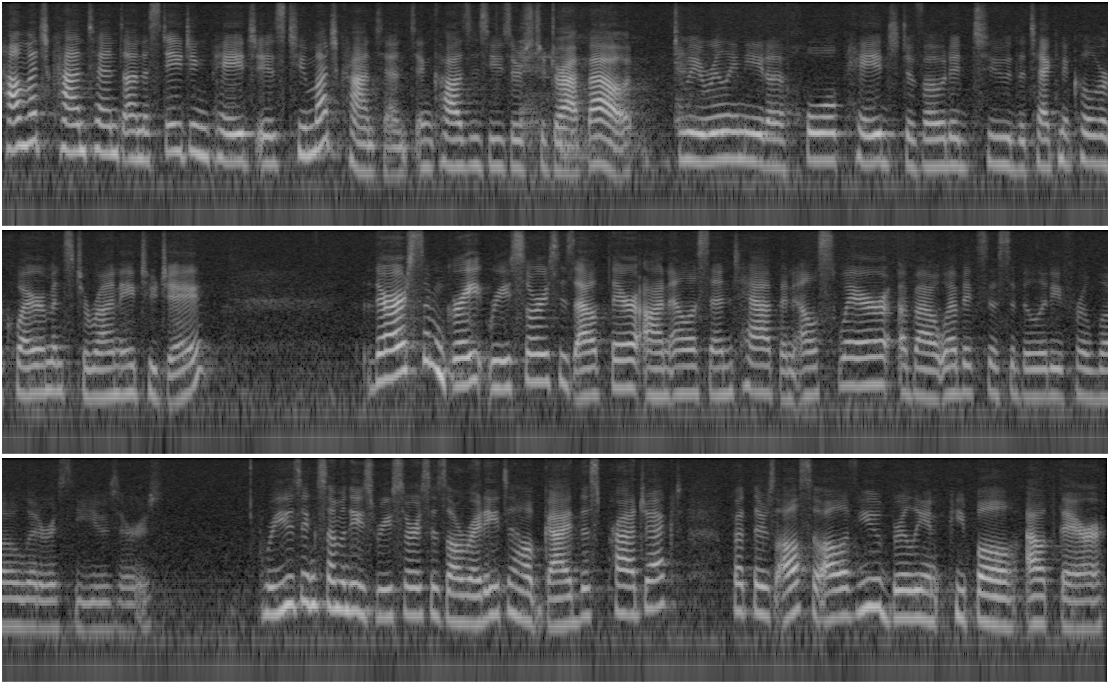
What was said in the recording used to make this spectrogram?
How much content on a staging page is too much content and causes users to drop out? Do we really need a whole page devoted to the technical requirements to run A2J? There are some great resources out there on LSNTAP and elsewhere about web accessibility for low literacy users. We're using some of these resources already to help guide this project, but there's also all of you brilliant people out there.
